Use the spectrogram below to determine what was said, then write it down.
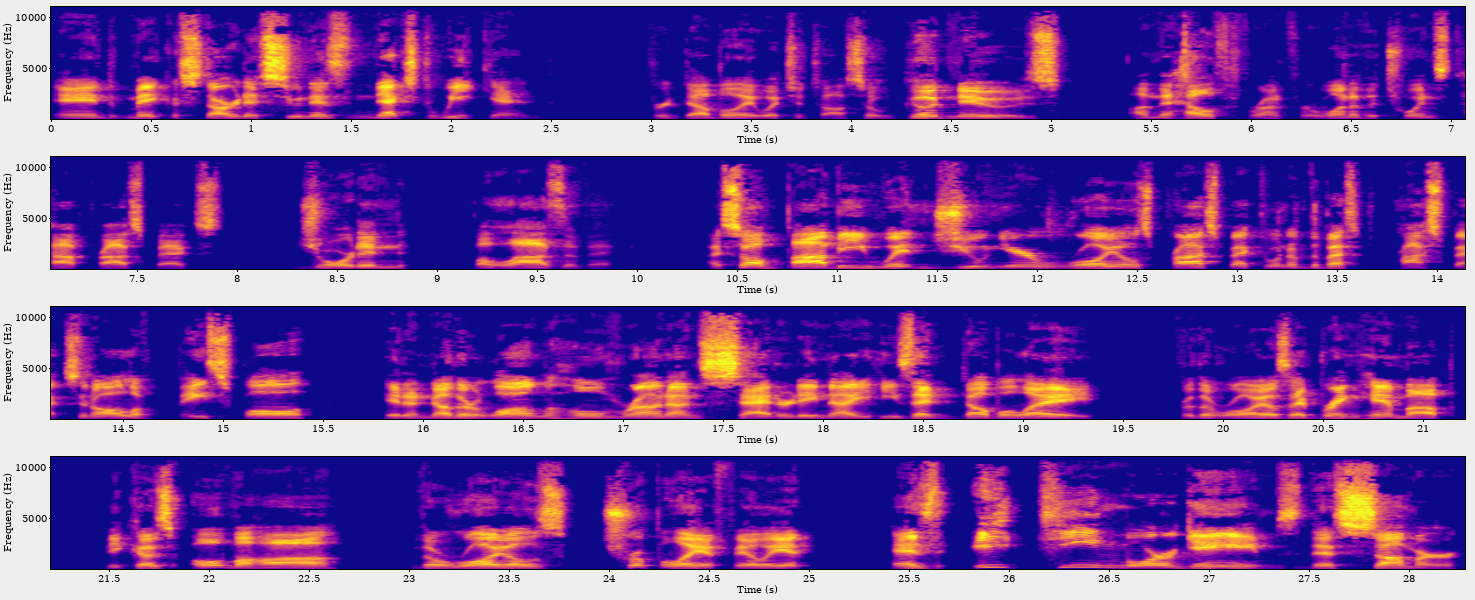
and make a start as soon as next weekend for Double A Wichita. So good news on the health front for one of the Twins' top prospects, Jordan Balazovic. I saw Bobby Witt Jr., Royals prospect, one of the best prospects in all of baseball, hit another long home run on Saturday night. He's at double A for the Royals. I bring him up because Omaha, the Royals triple A affiliate, has 18 more games this summer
